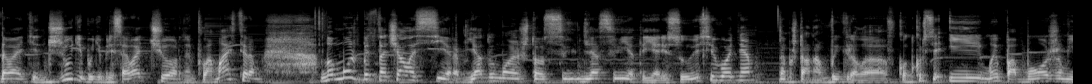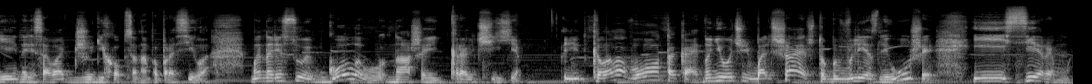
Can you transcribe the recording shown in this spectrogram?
Давайте Джуди будем рисовать черным фломастером, но может быть сначала серым. Я думаю, что для света я рисую сегодня, потому что она выиграла в конкурсе, и мы поможем ей нарисовать Джуди Хопс, она попросила. Мы нарисуем голову нашей крольчихи, и голова вот такая, но не очень большая, чтобы влезли уши. И серым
